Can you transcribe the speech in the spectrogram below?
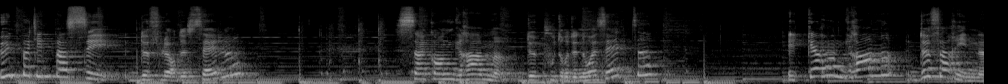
une petite pincée de fleur de sel, 50 g de poudre de noisette et 40 g de farine.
